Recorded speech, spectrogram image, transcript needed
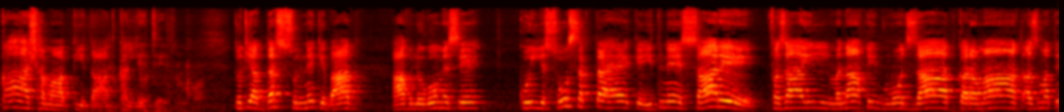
کاش ہم آپ کی اطاعت کر لیتے۔ تو کیا درس سننے کے بعد آپ لوگوں میں سے کوئی یہ سوچ سکتا ہے کہ اتنے سارے فضائل مناقب معجزات کرامات عظمت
